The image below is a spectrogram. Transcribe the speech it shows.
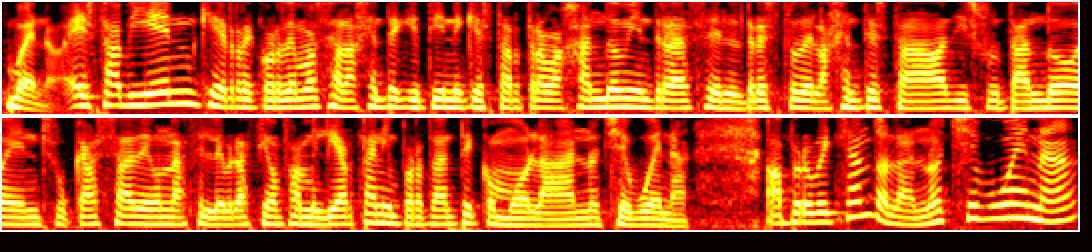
Bueno, está bien que recordemos a la gente que tiene que estar trabajando mientras el resto de la gente está disfrutando en su casa de una celebración familiar tan importante como la Nochebuena. Aprovechando la Nochebuena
